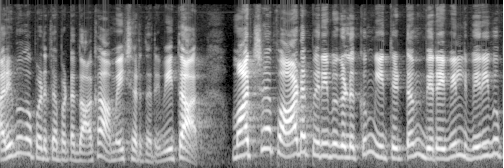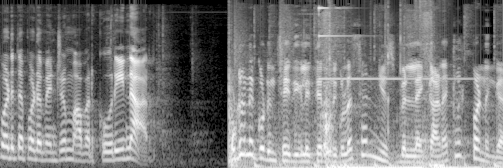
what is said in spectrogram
அறிமுகப்படுத்தப்பட்டதாக அமைச்சர் தெரிவித்தார். மற்ற பாடப்பிரிவுகளுக்கும் இத்திட்டம் விரைவில் விரிவுபடுத்தப்படும் என்றும் அவர் கூறினார். உடனுக்குடன் செய்திகளை தெரிந்து கொள்ள சன் நியூஸ் பெல் கிளிக் பண்ணுங்க.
